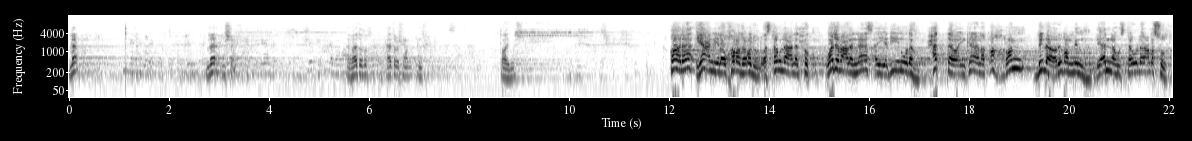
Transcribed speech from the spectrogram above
لا. لا مش طب هات يا باشمهندس. طيب ماشي. قال يعني لو خرج رجل واستولى على الحكم وجب على الناس أن يدينوا له حتى وإن كان قهرا بلا رضا منه لأنه استولى على السلطة.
